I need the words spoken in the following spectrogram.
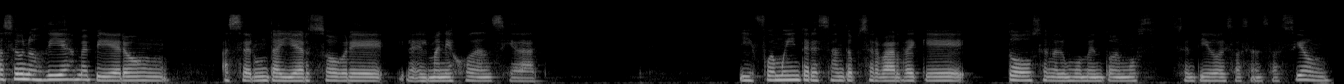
Hace unos días me pidieron hacer un taller sobre el manejo de ansiedad. Y fue muy interesante observar de que todos en algún momento hemos sentido esa sensación.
